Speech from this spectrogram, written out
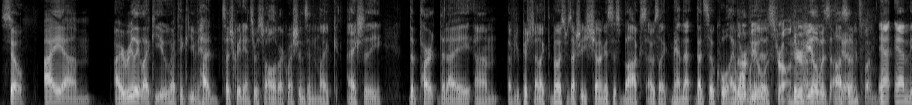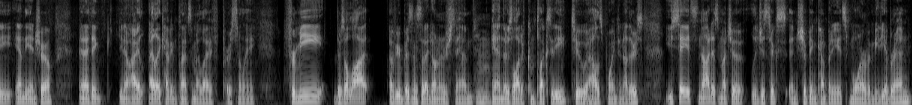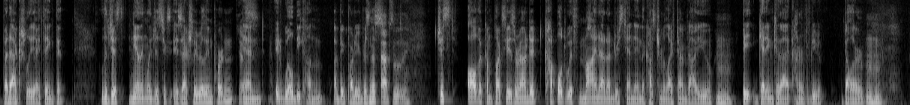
So I um I really like you. I think you've had such great answers to all of our questions, and like I actually the part that I um of your pitch that I liked the most was actually showing us this box. I was like, man, that that's so cool. I The want one of reveal those. was strong. The reveal was awesome. Yeah, it's fun. And, and the and the intro, and I think you know I I like having plants in my life personally. For me, there's a lot of your business that I don't understand, Mm-hmm. and there's a lot of complexity to Al's point and others. You say it's not as much a logistics and shipping company; it's more of a media brand. But actually, I think that logist- nailing logistics is actually really important, Yes. and it will become a big part of your business. Absolutely. Just all the complexities around it, coupled with my not understanding the customer lifetime value, mm-hmm. be, getting to that $150 mm-hmm.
